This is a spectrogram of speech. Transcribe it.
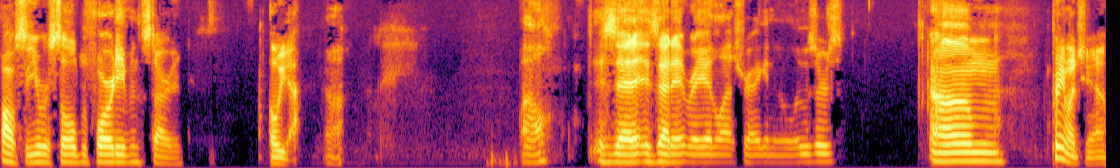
Oh, so you were sold before it even started? Oh yeah, Well, is that is that it? Ray and the Last Dragon and the Losers. um, pretty much yeah.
